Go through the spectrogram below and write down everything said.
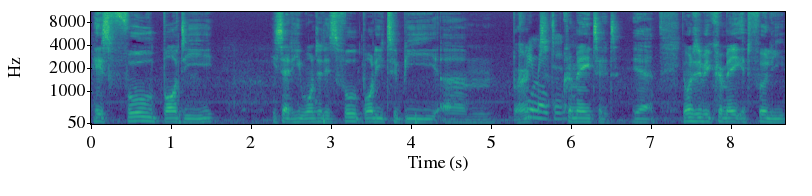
his full body. He said he wanted his full body to be um, burnt, Cremated. cremated. Yeah, he wanted to be cremated fully.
